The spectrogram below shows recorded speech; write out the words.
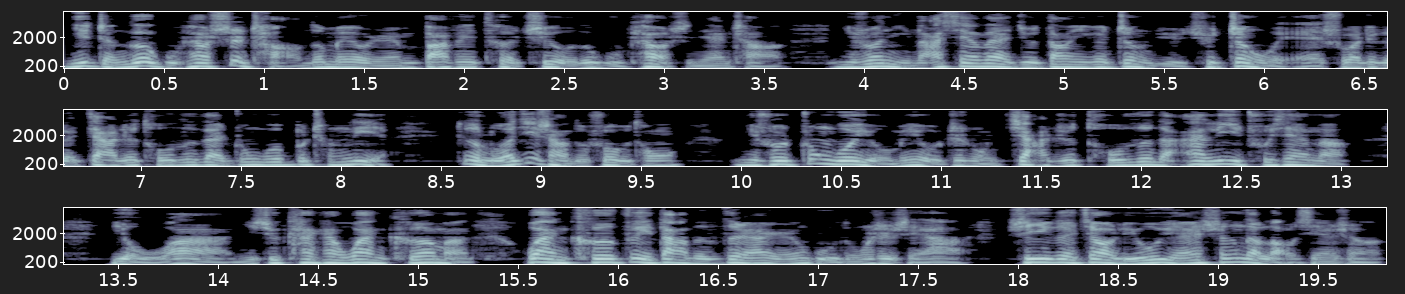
你整个股票市场都没有人巴菲特持有的股票时间长。你说你拿现在就当一个证据去证伪，说这个价值投资在中国不成立，这个逻辑上都说不通。你说中国有没有这种价值投资的案例出现呢？有啊，你去看看万科嘛。万科最大的自然人股东是谁啊？是一个叫刘元生的老先生。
